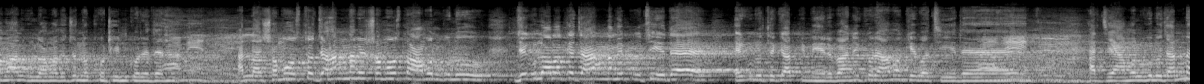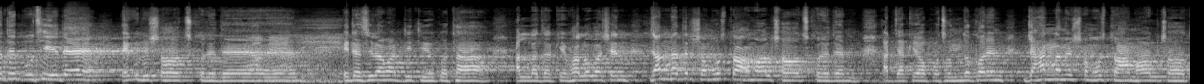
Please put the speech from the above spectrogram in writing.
আমালগুলো আমাদের জন্য কঠিন করে দেন। আল্লাহ সমস্ত জাহান্নামের সমস্ত আমলগুলো যেগুলো আমাকে জাহান্নামে পুছিয়ে দেয় এগুলো থেকে আপনি মেহরবানি করে আমাকে বাঁচিয়ে দেন। আর যে আমলগুলো জান্নাতে পৌঁছিয়ে দেয় এগুলো সহজ করে দেন এটা ছিল আমার দ্বিতীয় কথা। আল্লাহ যাকে ভালোবাসেন জান্নাতের সমস্ত আমল সহজ করে দেন। আর যাকে অপছন্দ করেন জাহান্নামের সমস্ত আমল সহজ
